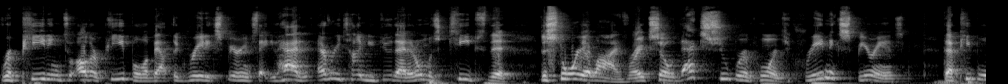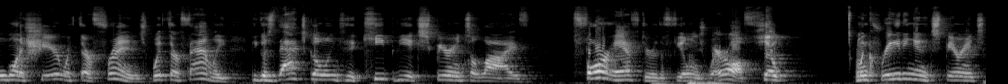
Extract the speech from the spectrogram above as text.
repeating to other people about the great experience that you had. And every time you do that, it almost keeps the, the story alive, right? So that's super important to create an experience that people want to share with their friends, with their family, because that's going to keep the experience alive far after the feelings wear off. So, when creating an experience,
